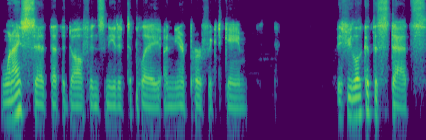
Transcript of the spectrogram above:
When I said that the Dolphins needed to play a near perfect game, if you look at the stats,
